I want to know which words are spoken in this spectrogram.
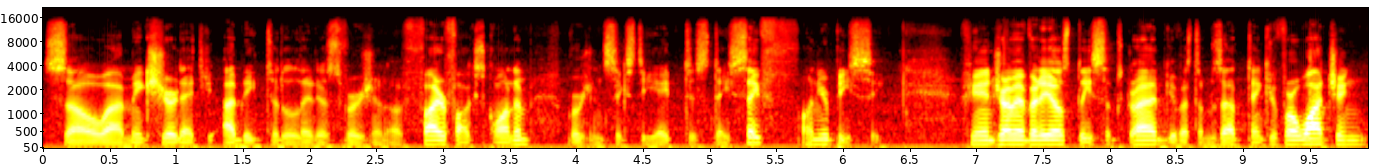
So uh, make sure that you update to the latest version of Firefox Quantum, version 68, to stay safe on your PC. If you enjoy my videos, please subscribe, give us a thumbs up. Thank you for watching.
